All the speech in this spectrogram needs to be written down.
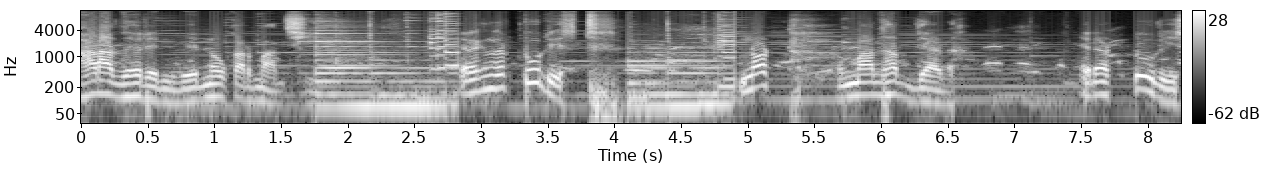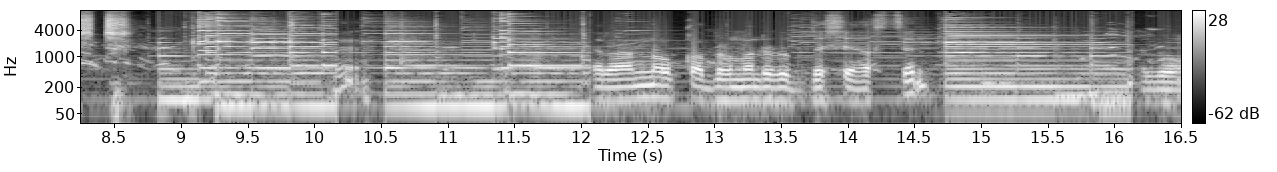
ভাড়া ধরে নিবে নৌকার মাঝি। এরা কিন্তু টুরিস্ট নট মাঝাব দিয়াডা। এরা টুরিস্ট এরা নৌকা ভ্রমণের উদ্দেশ্যে আসছেন এবং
